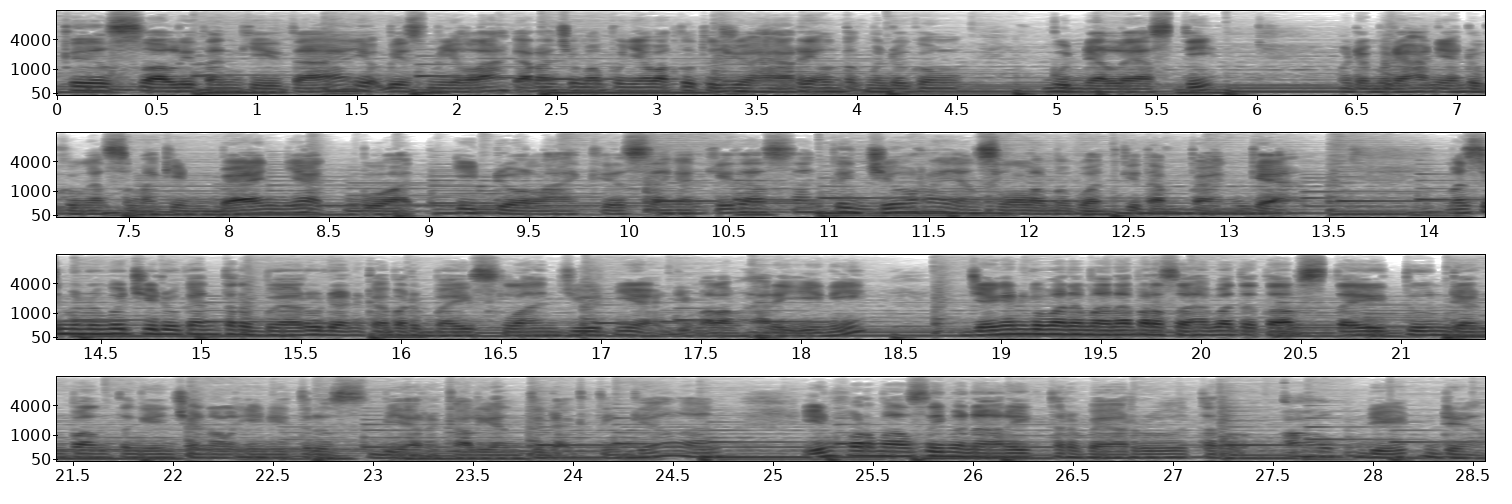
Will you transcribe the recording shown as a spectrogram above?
kesulitan kita. Yuk bismillah karena cuma punya waktu tujuh hari untuk mendukung Bunda Lesti. Mudah-mudahan ya dukungan semakin banyak buat idola kesayangan kita Sang Kejora yang selalu membuat kita bangga. Masih menunggu cidukan terbaru dan kabar baik selanjutnya di malam hari ini Jangan ke mana-mana para sahabat tetap stay tune dan pantengin channel ini terus biar kalian tidak ketinggalan informasi menarik terbaru, terupdate, dan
